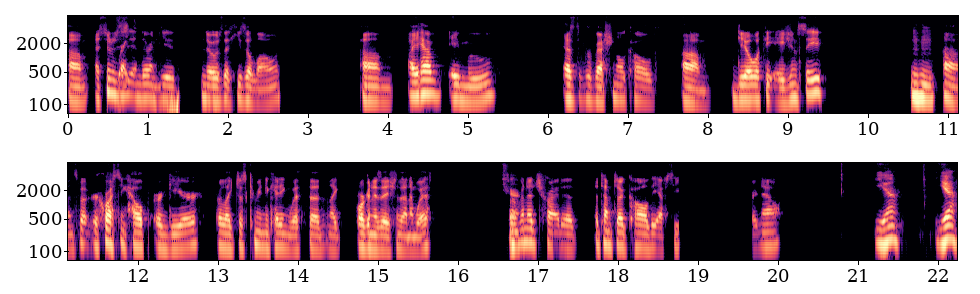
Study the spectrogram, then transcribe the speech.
Um, as soon as Right. he's in there and he knows that he's alone, um, I have a move as the professional called um, "Deal with the Agency." Mm-hmm. Uh, it's about requesting help or gear, or like just communicating with the like organization that I'm with. So Sure. I'm gonna try to attempt to call the FC right now. Yeah. Yeah.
